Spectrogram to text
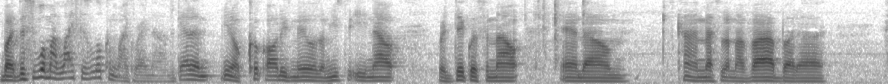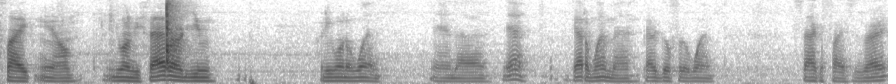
But this is what my life is looking like right now. I gotta you know cook all these meals. I'm used to eating out ridiculous amount, and um, it's kind of messing up my vibe. But uh, it's like you know, you want to be fat or do you or do you want to win? And uh, yeah, gotta win, man. Gotta go for the win. Sacrifices, right?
